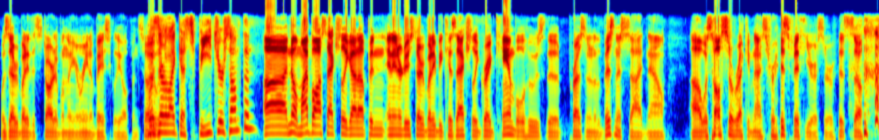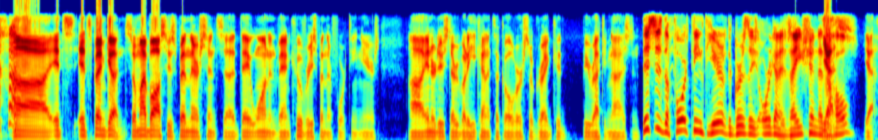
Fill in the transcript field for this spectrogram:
was everybody that started when the arena basically opened. So it was there like a speech or something? Uh, no, my boss actually got up and, and introduced everybody because actually Greg Campbell, who's the president of the business side now, uh, was also recognized for his fifth year of service. So uh, it's it's been good. So my boss, who's been there since uh, day one in Vancouver, he's been there 14 years, uh, introduced everybody. He kind of took over so Greg could be recognized. And This is the 14th year of the Grizzlies organization as yes, a whole? Yes.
